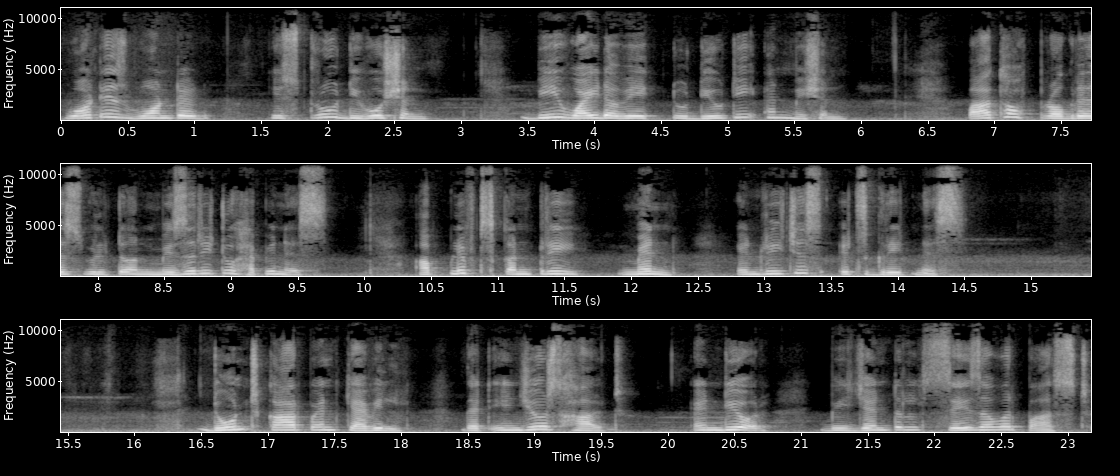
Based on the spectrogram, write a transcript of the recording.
What is wanted is true devotion. Be wide awake to duty and mission. Path of progress will turn misery to happiness, uplifts country, men, enriches its greatness. Don't carp and cavil that injures heart. Endure, be gentle, says our past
